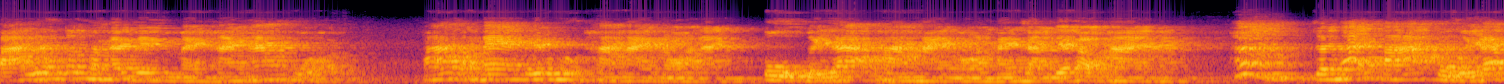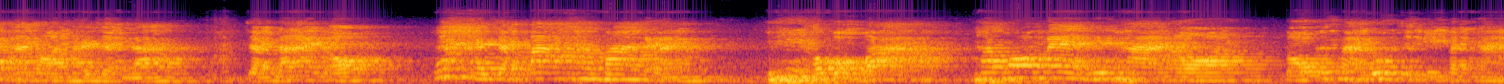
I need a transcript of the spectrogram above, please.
ป้าเริ่มต้นทำงานเบรกใหม่ไฮห้าขวบป้ากับแม่ไม่ได้เป็นคนพาไฮนอนนะปู่กับย่าพาไฮนอนไฮจำได้ปะไฮฮะ จำได้ป้าปู่กับย่าพานอนไฮจำได้จำได้เนาะแล้วใครจำป้าข้างบ้านได้ไหมพี่เขาบอกว่า ถ้าพ่อแม่ไม่พานอนโตขึ้นมาลูกจะมีปัญหา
